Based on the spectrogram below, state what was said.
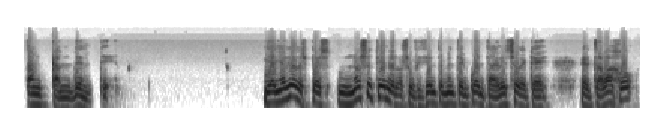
tan candente. Y añadió después, no se tiene lo suficientemente en cuenta el hecho de que el trabajo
